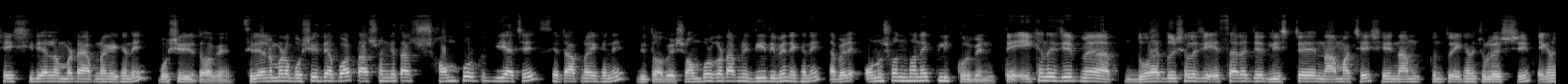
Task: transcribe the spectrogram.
সেই সিরিয়াল নাম্বারটা আপনাকে এখানে বসিয়ে দিতে হবে। সিরিয়াল নাম্বারটা বসিয়ে দেওয়ার পর তার সঙ্গে তার সম্পর্ক কি আছে সেটা আপনাকে এখানে দিতে হবে। সম্পর্কটা আপনি দিয়ে দিবেন এখানে, তারপরে অনুসন্ধানে ক্লিক করবেন। তো এখানে যে দু সালে যে এসআর যে লিস্টে নাম আছে, সেই নাম কিন্তু এখানে চলে এসেছে। এখানে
